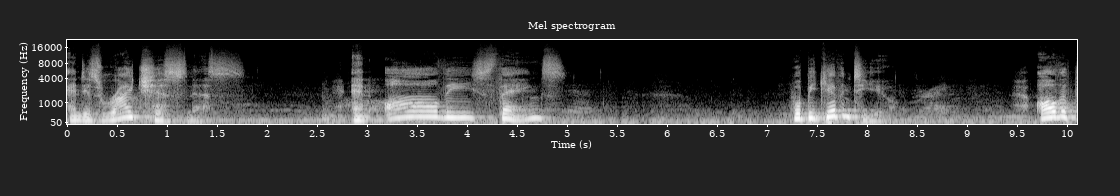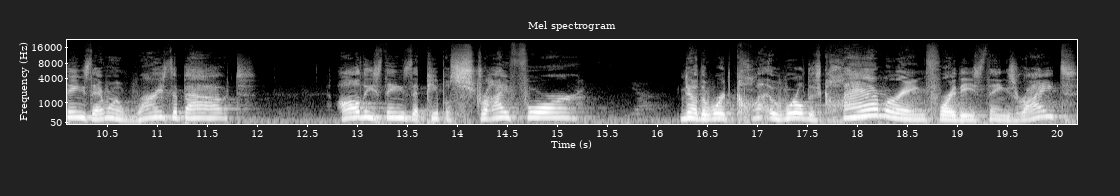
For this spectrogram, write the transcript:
and his righteousness, and all these things will be given to you all the things that everyone worries about, all these things that people strive for. You know, the word cl- world is clamoring for these things, right?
